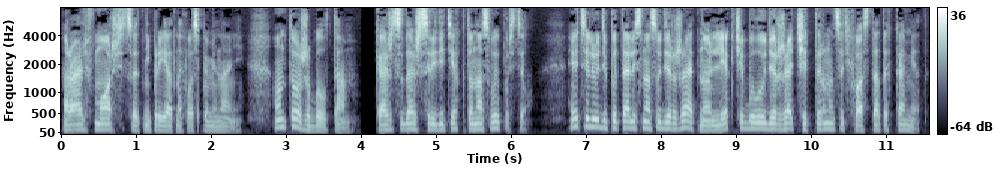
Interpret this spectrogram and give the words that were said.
Ральф морщится от неприятных воспоминаний. Он тоже был там. Кажется, даже среди тех, кто нас выпустил. Эти люди пытались нас удержать, но легче было удержать 14 хвостатых комет.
